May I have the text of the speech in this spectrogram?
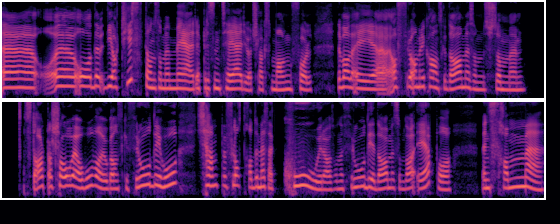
Eh, og og de, de artistene som er med, representerer jo et slags mangfold. Det var ei afroamerikanske afroamerikansk dame som, som eh, starta showet, og hun var jo ganske frodig, hun. Kjempeflott. Hadde med seg et kor av sånne frodige damer som da er på den samme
